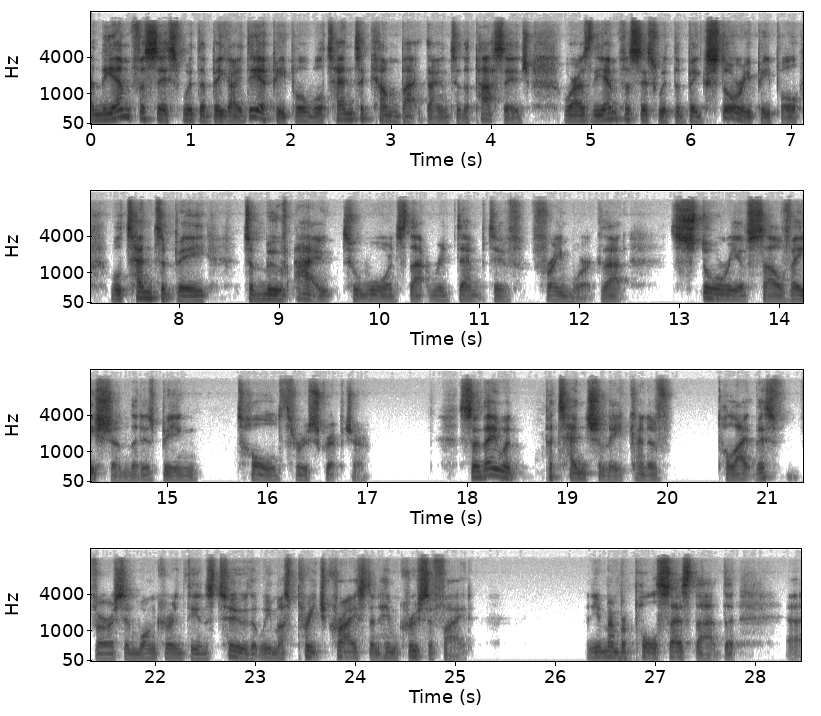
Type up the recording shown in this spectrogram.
And the emphasis with the big idea people will tend to come back down to the passage, whereas the emphasis with the big story people will tend to be to move out towards that redemptive framework, that story of salvation that is being told through scripture. So they would potentially kind of pull out this verse in 1 Corinthians 2 that we must preach Christ and Him crucified. And you remember Paul says that, that uh,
